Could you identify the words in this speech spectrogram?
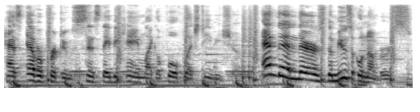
has ever produced since they became like a full-fledged TV show. And then there's the musical numbers,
